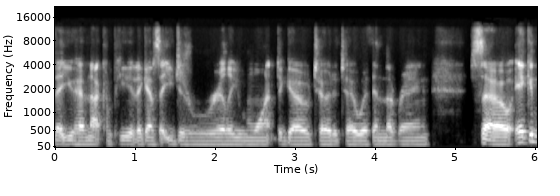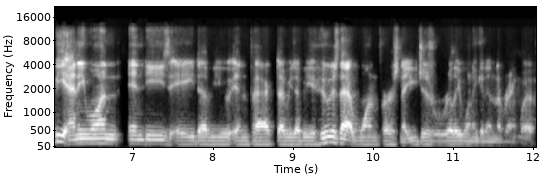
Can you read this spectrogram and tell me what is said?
that you have not competed against that you just really want to go toe to toe with in the ring. So it could be anyone, Indies, AEW, Impact, WWE. Who is that one person that you just really want to get in the ring with?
